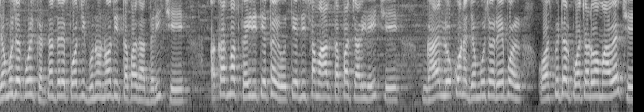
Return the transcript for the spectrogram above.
જંબુસર પોલીસ ઘટનાસ્થળે પહોંચી ગુનો નોંધી તપાસ હાથ ધરી છે. અકસ્માત કઈ રીતે થયો તે દિશામાં હાલ તપાસ ચાલી રહી છે. ઘાયલ લોકોને જંબુસર રેફર હોસ્પિટલ પહોંચાડવામાં આવે છે.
